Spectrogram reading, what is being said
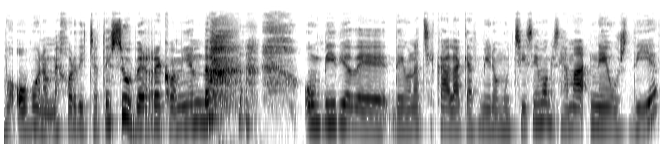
o bueno, mejor dicho, te súper recomiendo un vídeo de, una chica a la que admiro muchísimo, que se llama Neus10,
